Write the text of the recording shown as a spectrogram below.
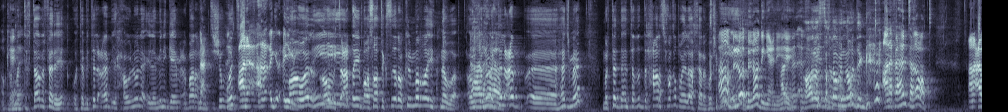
okay. لما تختار الفريق وتبي تلعب يحولونه إلى mini game عبارة عن نعم. تشوت. أنا أنا اقرا أقرأ. فاول أو إيه. تعطي باصات قصيرة وكل مرة يتنوع. أو لا، لا، لا، يخلونك. تلعب آه، هجمة مرتدة أنت ضد الحارس فقط وإلى آخره. هو شكله آه باللو... بال loading يعني هذا إيه. 2000 هذا استخدام ال loading أنا فهمته غلط. أنا على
